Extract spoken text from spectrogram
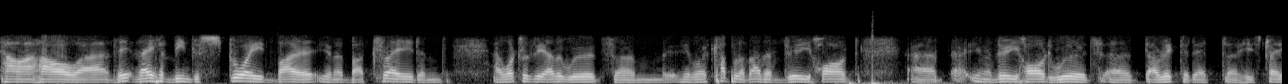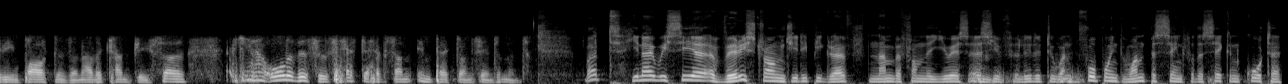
how how uh, they, they have been destroyed by you know by trade and uh, what was the other words? Um, there were a couple of other very hard, uh, uh, you know, very hard words uh, directed at uh, his trading partners and other countries. So, you know, all of this has, has to have some impact on sentiment. But, you know, we see a, a, very strong GDP growth number from the US, as mm. you've alluded to, one, 4.1% for the second quarter.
